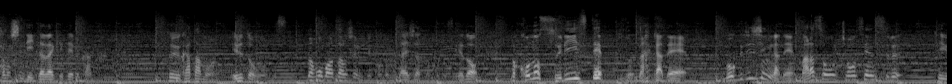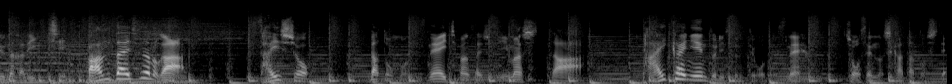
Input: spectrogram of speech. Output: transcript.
楽しんでいただけてるかなという方もいると思うんです、まあ、本番を楽しむということも大事だと思うんですけど、まあ、この3ステップの中で僕自身がねマラソンを挑戦するっていう中で一番大事なのが最初だと思うんですね。一番最初に言いました。大会にエントリーするってことですね。挑戦の仕方として。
